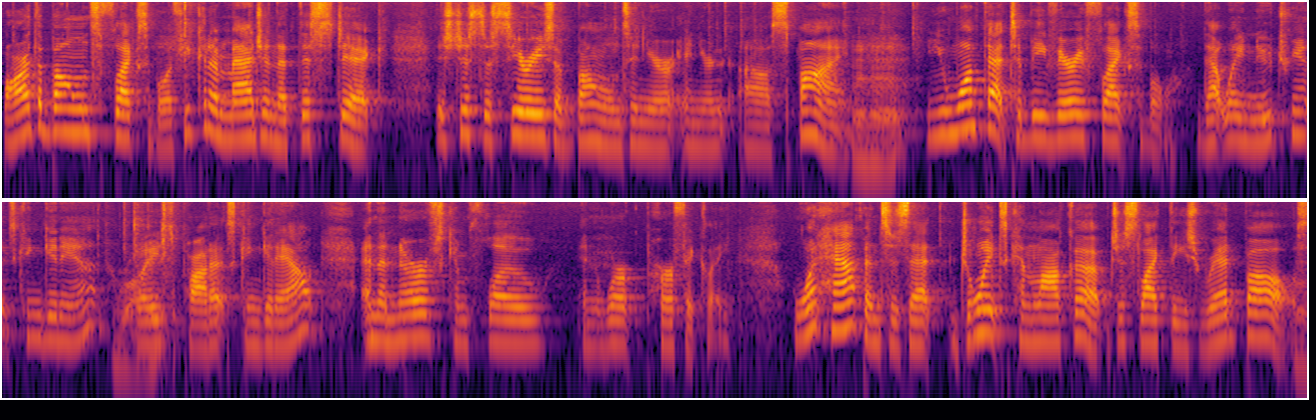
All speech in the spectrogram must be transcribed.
are the bones flexible? If you can imagine that this stick is just a series of bones in your in your uh, spine, you want that to be very flexible. That way, nutrients can get in, Right. waste products can get out, and the nerves can flow and work perfectly. What happens is that joints can lock up just like these red balls.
